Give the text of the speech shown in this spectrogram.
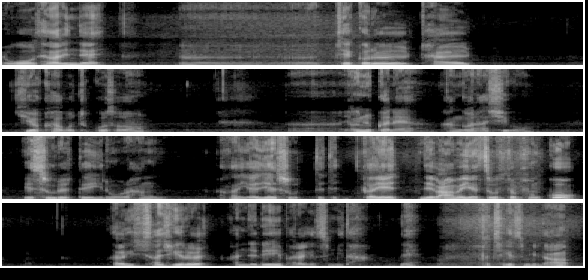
요거 세 가지인데 어, 제 거를 잘 기억하고 듣고서 어, 영육간에 강건하시고 예수 그리스도의 이름으로 한 항상 예- 예수 그러니까 예- 내 마음에 예수 그리스도 품고 살기- 사시기를 간절히 바라겠습니다. 네, 마치겠습니다.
